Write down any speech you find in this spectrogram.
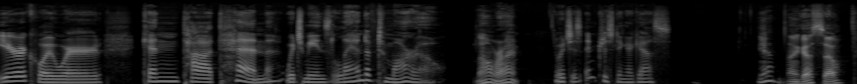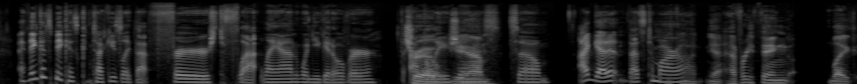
Iroquois word, Kentaten, which means land of tomorrow, All right. which is interesting, I guess. Yeah, I guess so. I think it's because Kentucky's like that first flat land when you get over the True, Appalachians. yeah. So I get it. That's tomorrow. God, yeah, everything like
